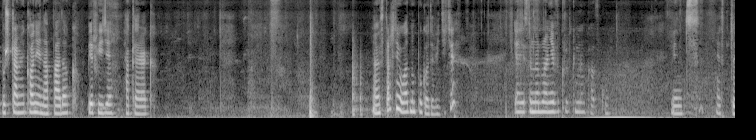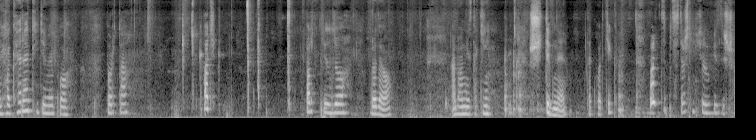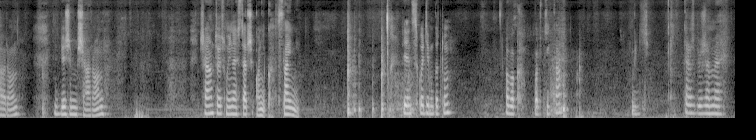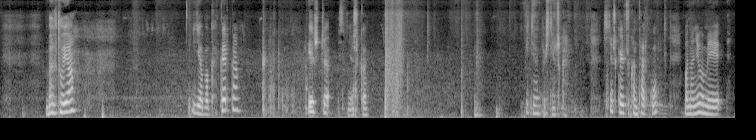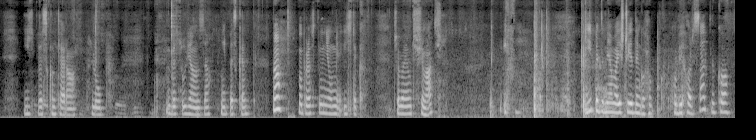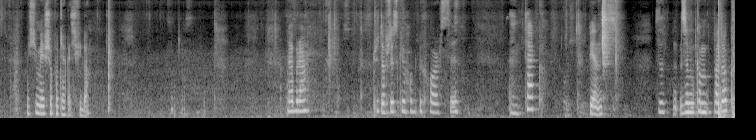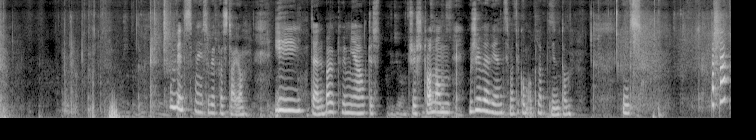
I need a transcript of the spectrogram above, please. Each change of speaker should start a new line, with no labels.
Wypuszczamy konie na padok. Pierw idzie hakerek. Mamy strasznie ładną pogodę, widzicie? Ja jestem normalnie w krótkim rękawku. Więc jest tutaj hakerek, idziemy po porta. Chodź. Port jest do rodeo. Ale on jest taki sztywny. Tak, porcik. Port strasznie się lubi z Sharon. Więc bierzemy Sharon. Sharon to jest mój najstarszy konik w stajni. Więc kładziemy go tu. Obok porcika. Widzicie? Teraz bierzemy Beltoja. Idzie obok hakerka. Jeszcze Śnieżkę. Idziemy po Śnieżkę. Śnieżka jest w kantarku, bo ona nie umie iść bez kontera lub bez uwiąza i bez kęt. No, po prostu nie umie iść tak. Trzeba ją trzymać. I, i będę miała jeszcze jednego ho- hobby horsa, tylko musimy jeszcze poczekać chwilę. Dobra. Czy to wszystkie hobby horsy? Tak. Więc zamykam padok. No więc oni sobie postoją. I ten Balty miał czys- czyszczoną grzywę, więc ma taką oklapniętą. Więc pap, pap.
